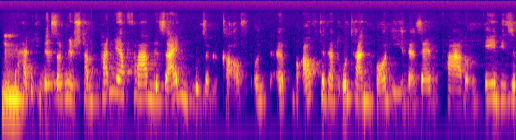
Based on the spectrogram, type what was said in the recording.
mhm. da hatte ich mir so eine champagnerfarbene Seidenbluse gekauft und äh, brauchte darunter ein Body in derselben Farbe. Und gehe in diese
